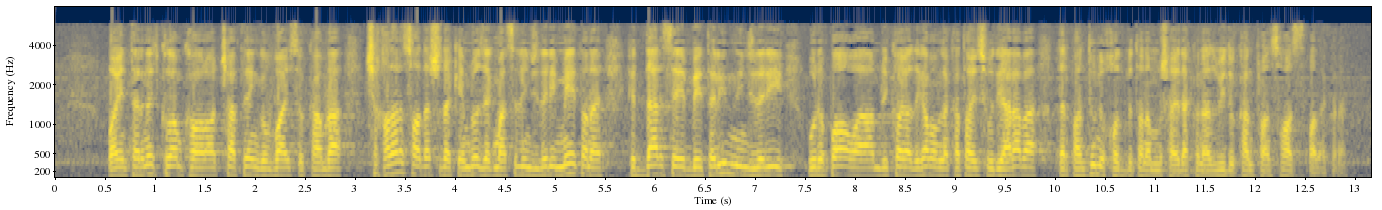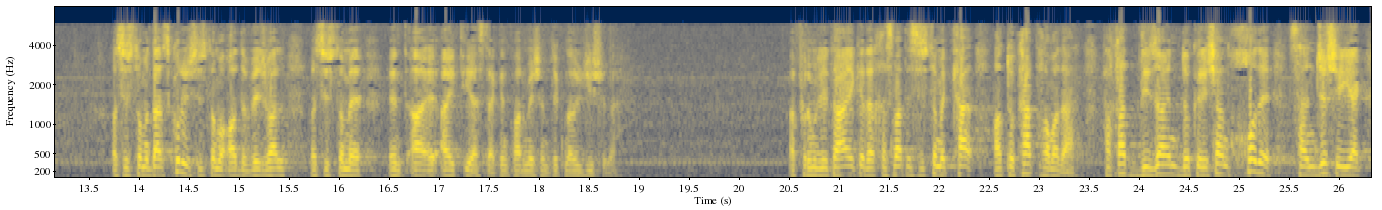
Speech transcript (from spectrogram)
با اینترنت کدام کارا chatting و voice و کامرا چقدر ساده شده که امروز یک مسئله انجینری می‌تونه که درس بهترین انجینری اروپا و امریکا یا دیگه مملکت های سعودی عرب در پوهنتون خود بتونه مشاهده کنه از video conference ها استفاده کنه. و سیستم درس کلش سیستم audio visual و سیستم IT است که information technology شده. فرمولیت هایی که در قسمت سیستم AutoCAD آمده فقط design decoration خود سنجش یک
